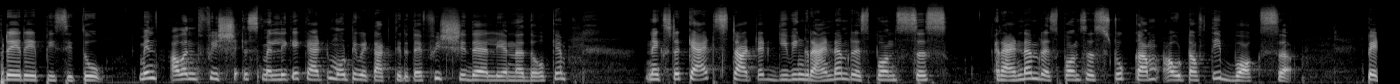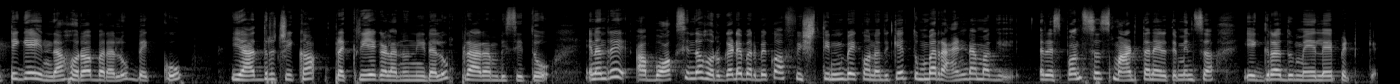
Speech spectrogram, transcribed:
ಪ್ರೇರೇಪಿಸಿತು. ಮೀನ್ಸ್ ಆ ಒಂದು ಫಿಶ್ ಸ್ಮೆಲ್ಲಿಗೆ ಕ್ಯಾಟ್ ಮೋಟಿವೇಟ್ ಆಗ್ತಿರುತ್ತೆ. ಫಿಶ್ ಇದೆ ಅಲ್ಲಿ ಅನ್ನೋದು okay next cat started giving random responses random responses to come out of the box ಪೆಟ್ಟಿಗೆಯಿಂದ ಹೊರಬರಲು ಬೆಕ್ಕು. ಯಾದೃಚ್ಛಿಕ ಪ್ರಕ್ರಿಯೆಗಳನ್ನು ನೀಡಲು ಪ್ರಾರಂಭಿಸಿತು. ಏನಂದರೆ ಆ ಬಾಕ್ಸಿಂದ ಹೊರಗಡೆ ಬರಬೇಕು, ಆ ಫಿಶ್ ತಿನ್ನಬೇಕು ಅನ್ನೋದಕ್ಕೆ ತುಂಬ ರ್ಯಾಂಡಮ್ ಆಗಿ ರೆಸ್ಪಾನ್ಸಸ್ ಮಾಡ್ತಾನೆ ಇರುತ್ತೆ. ಮೀನ್ಸ್ ಎಗ್ರದು ಮೇಲೆ ಪೆಟ್ಕೆ,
